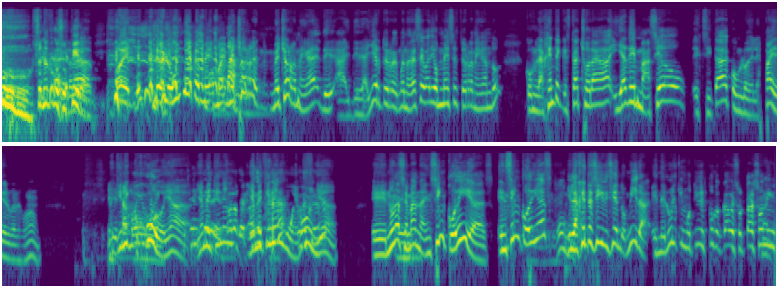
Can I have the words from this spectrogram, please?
Uh, suena como suspiro. Oye, lo, lo último que me, me, me he hecho re- me he hecho renegar, de, ay, desde ayer estoy, re- bueno, de hace varios meses estoy renegando con la gente que está chorada y ya demasiado excitada con lo del Spider-Verse, weón. Me tienen muy ya, ya me tienen, ya me tienen ¿Cuándo huevón ya. Eh, en una Eh, semana, en cinco días, en cinco días, y la gente sigue diciendo, mira, en el último TV Spock que acaba de soltar Sony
